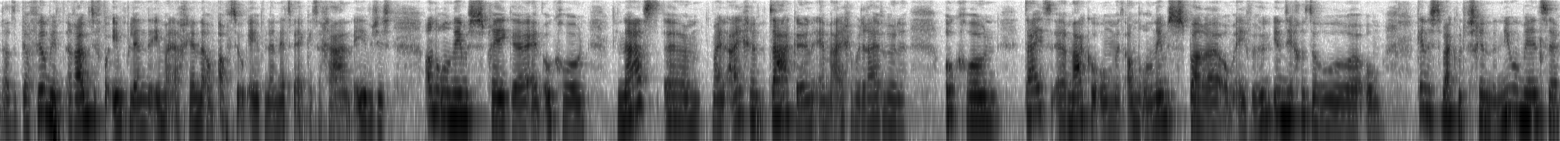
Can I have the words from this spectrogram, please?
dat ik daar veel meer ruimte voor inplande in mijn agenda om af en toe ook even naar netwerken te gaan. Eventjes andere ondernemers te spreken en ook gewoon naast um, mijn eigen taken en mijn eigen bedrijf runnen, ook gewoon tijd uh, maken om met andere ondernemers te sparren, om even hun inzichten te horen, om kennis te maken met verschillende nieuwe mensen.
